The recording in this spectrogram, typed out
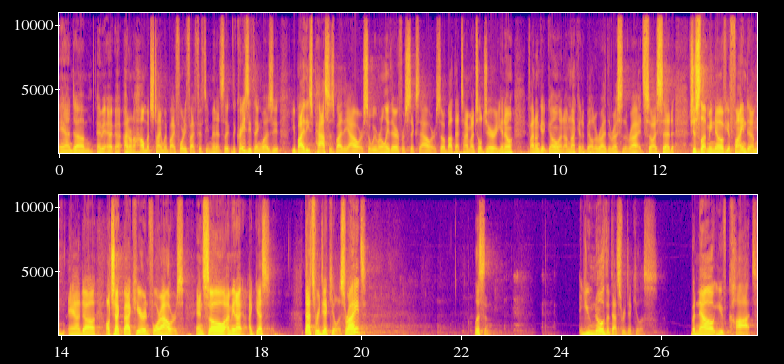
And um, I, mean, I, don't know how much time went by 45, 50 minutes. The, the, crazy thing was, you, you buy these passes by the hour. So we were only there for six hours. So about that time, I told Jerry, you know, if I don't get going, I'm not going to be able to ride the rest of the ride. So I said, just let me know if you find him, and uh, I'll check back here in four hours. And so, I mean, I, I guess that's ridiculous, right? Listen, you know that that's ridiculous. But now you've caught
